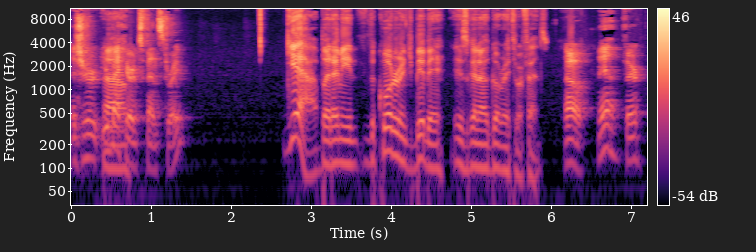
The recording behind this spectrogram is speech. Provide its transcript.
Is your your Um, backyard's fenced, right? Yeah, but I mean, the quarter inch BB is going to go right through a fence. Oh yeah, fair.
